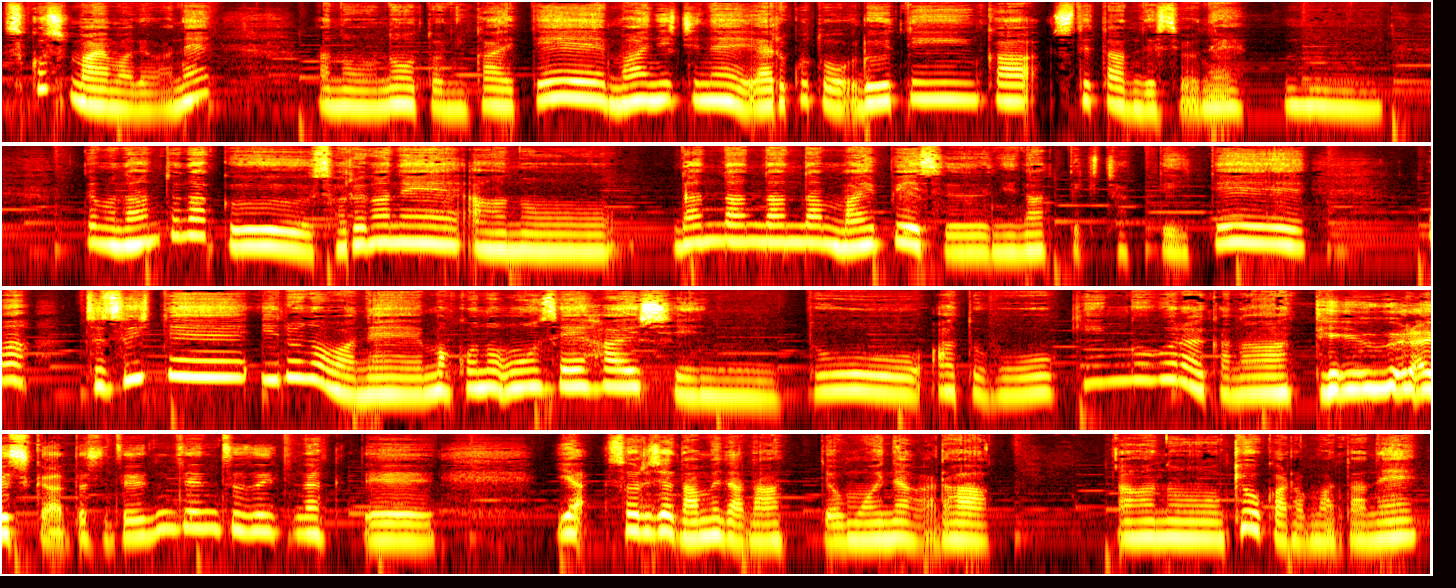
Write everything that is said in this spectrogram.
少し前まではね、あの、ノートに書いて、毎日ね、やることをルーティン化してたんですよね。うん。でもなんとなく、それがね、あの、だんだんだんだんマイペースになってきちゃっていて、まあ、続いているのはね、まあ、この音声配信と、あと、ウォーキングぐらいかなっていうぐらいしか私全然続いてなくて、いや、それじゃダメだなって思いながら、あの、今日からまたね、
